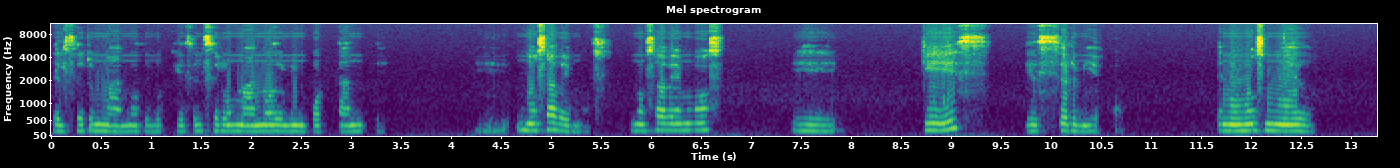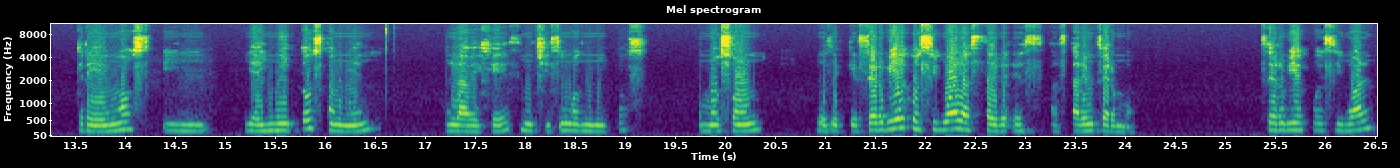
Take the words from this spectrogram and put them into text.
del ser humano, de lo que es el ser humano, de lo importante. Eh, no sabemos, no sabemos eh, qué es, es ser viejo. Tenemos miedo, creemos y, hay mitos también en la vejez, muchísimos mitos, como son los de que ser viejo es igual a estar, enfermo, ser viejo es igual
